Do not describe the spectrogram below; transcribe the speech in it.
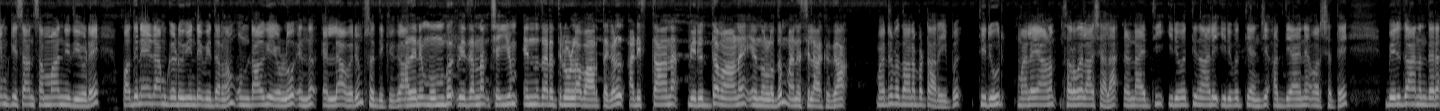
എം കിസാൻ സമ്മാൻ നിധിയുടെ പതിനേഴാം ഗഡുവിന്റെ വിതരണം ഉണ്ടാകുകയുള്ളൂ എന്ന് എല്ലാവരും ശ്രദ്ധിക്കുക. അതിന് മുമ്പ് വിതരണം ചെയ്യും എന്ന തരത്തിലുള്ള വാർത്തകൾ അടിസ്ഥാന വിരുദ്ധമാണ് എന്നുള്ളതും മനസ്സിലാക്കുക. മറ്റൊരു പ്രധാനപ്പെട്ട അറിയിപ്പ്. തിരൂർ മലയാളം സർവകലാശാല രണ്ടായിരത്തി ഇരുപത്തിനാല് ഇരുപത്തിയഞ്ച് അധ്യയന വർഷത്തെ ബിരുദാനന്തര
